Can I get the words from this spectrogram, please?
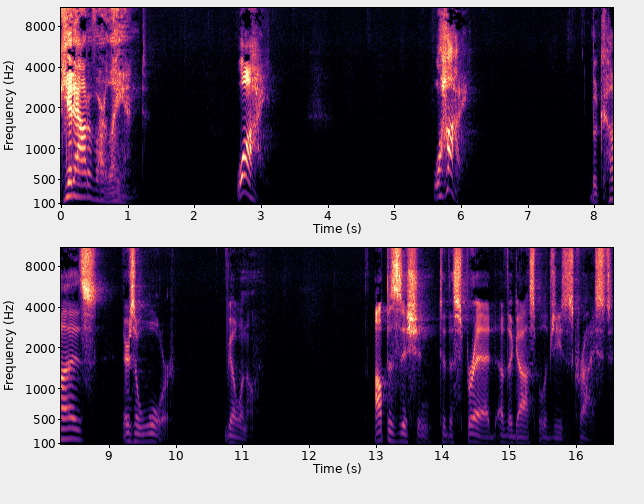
Get out of our land. Why? Why? Because there's a war going on. Opposition to the spread of the gospel of Jesus Christ.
